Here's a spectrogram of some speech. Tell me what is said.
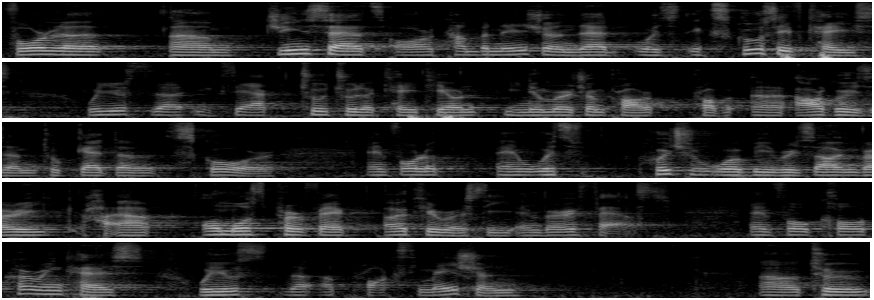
for the um, gene sets or combination that was exclusive case, we use the exact 2 to the KTL enumeration pro, pro, uh, algorithm to get the score. And for the, and which, which will be result in very high, uh, almost perfect accuracy and very fast. And for co-occurring case, we use the approximation to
